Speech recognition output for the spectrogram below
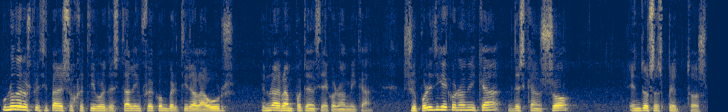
Uno de los principales objetivos de Stalin fue convertir a la URSS en una gran potencia económica. Su política económica descansó en dos aspectos.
